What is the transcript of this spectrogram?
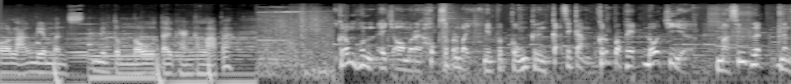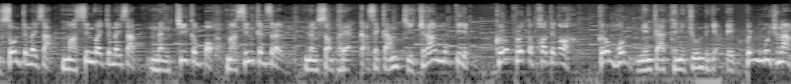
រឡើងវាមិនមានទំនោរទៅខាងក្លាប់ណាក្រុមហ៊ុន HR 168មានផ្គត់ផ្គង់គ្រឿងកសិកម្មគ្រប់ប្រភេទដូចជាម៉ាស៊ីនផលិតនិងសូនចំណីសត្វម៉ាស៊ីនវាយចំណីសត្វនិងជីកំប៉ុស្តម៉ាស៊ីនកិនស្រូវនិងសម្ភារៈកសិកម្មជាច្រើនមុខទៀតគ្រប់ផលិតផលទាំងអស់ក្រុមហ៊ុនមានការធានាជូនរយៈពេលពេញមួយឆ្នាំ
